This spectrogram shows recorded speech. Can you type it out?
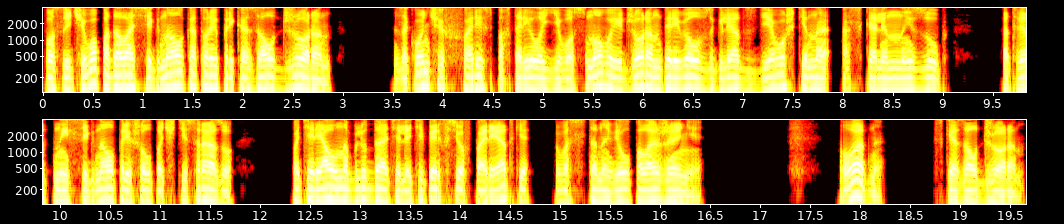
после чего подала сигнал, который приказал Джоран — Закончив, Фарис повторила его снова, и Джоран перевел взгляд с девушки на оскаленный зуб. Ответный сигнал пришел почти сразу. Потерял наблюдателя, теперь все в порядке, восстановил положение. «Ладно», — сказал Джоран.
